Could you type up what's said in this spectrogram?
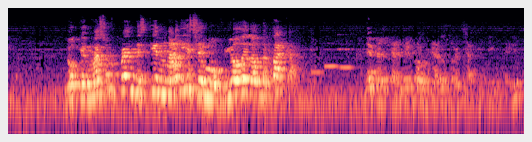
cine. Lo que más sorprende es que nadie se movió de la butaca en el increíble.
